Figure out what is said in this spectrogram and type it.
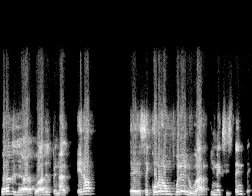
fuera de la jugada del penal, era, eh, se cobra un fuera de lugar inexistente.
